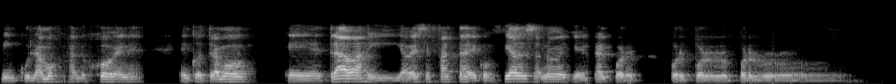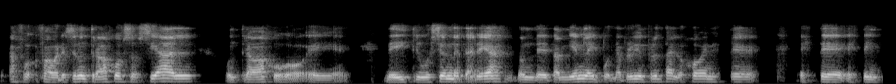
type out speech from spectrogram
vinculamos a los jóvenes, encontramos eh, trabas y a veces falta de confianza, ¿no? En general por, por, por, por favorecer un trabajo social un trabajo eh, de distribución de tareas donde también la, la propia impronta de los jóvenes esté, esté, esté,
